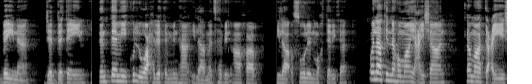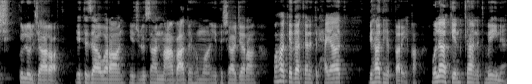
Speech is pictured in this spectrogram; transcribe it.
بين جدتين تنتمي كل واحدة منها إلى مذهب آخر إلى أصول مختلفة ولكنهما يعيشان كما تعيش كل الجارات. يتزاوران يجلسان مع بعضهما يتشاجران وهكذا كانت الحياة بهذه الطريقة. ولكن كانت بين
